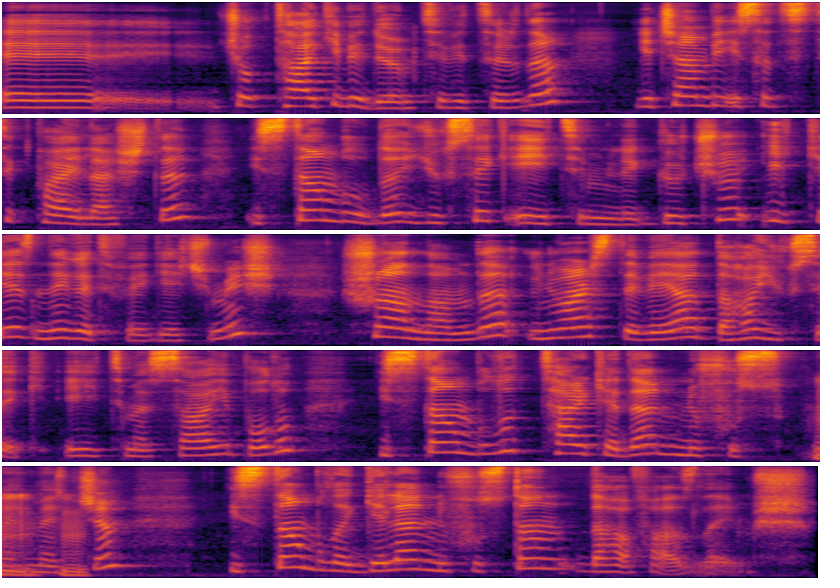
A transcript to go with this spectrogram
E, çok takip ediyorum Twitter'da. Geçen bir istatistik paylaştı. İstanbul'da yüksek eğitimli göçü ilk kez negatife geçmiş. Şu anlamda üniversite veya daha yüksek eğitime sahip olup İstanbul'u terk eden nüfus Mehmetçim İstanbul'a gelen nüfustan daha fazlaymış.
